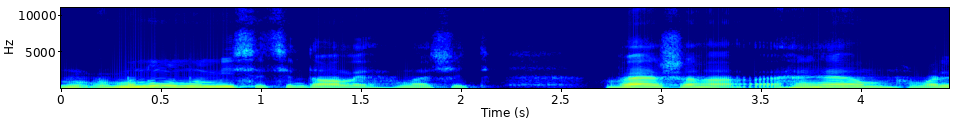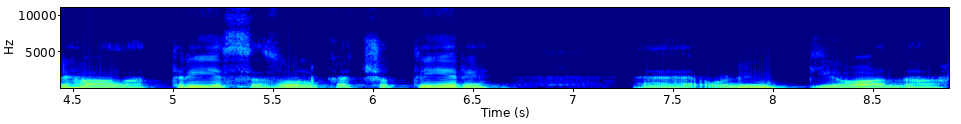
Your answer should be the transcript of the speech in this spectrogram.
в минулому місяці дали, значить, вежа, ГМ, Вальгала 3, сезонка 4, е, Олімпіада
